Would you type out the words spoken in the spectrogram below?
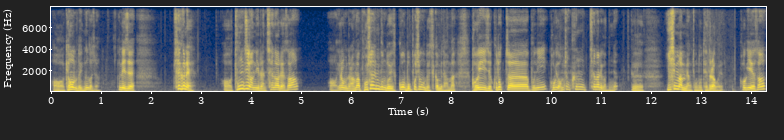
어, 경험도 있는 거죠. 근데 이제 최근에 어, 둥지연이란 채널에서 어, 여러분들 아마 보신 분도 있고 못 보신 분도 있을 겁니다. 아마 거의 이제 구독자분이 거기도 엄청 큰 채널이거든요. 그 20만 명 정도 되더라고요. 거기에서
